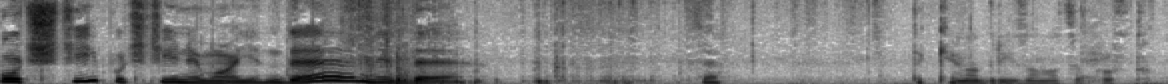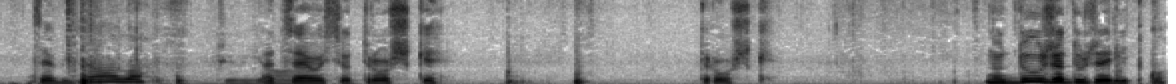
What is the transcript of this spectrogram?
почті, почті немає. Де не де. Це таке. Надрізано це просто. Це в'яла, а це ось трошки. Трошки. Ну, дуже-дуже рідко.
